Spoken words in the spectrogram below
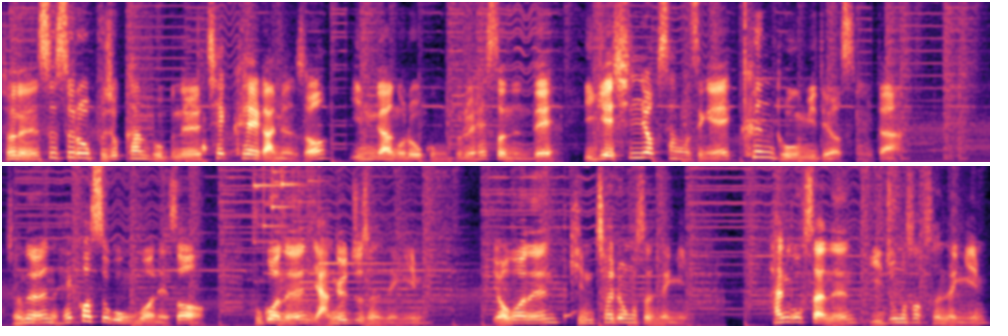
저는 스스로 부족한 부분을 체크해 가면서 인강으로 공부를 했었는데 이게 실력 상승에 큰 도움이 되었습니다. 저는 해커스 공무원에서 국어는 양효주 선생님, 영어는 김철용 선생님, 한국사는 이중석 선생님,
